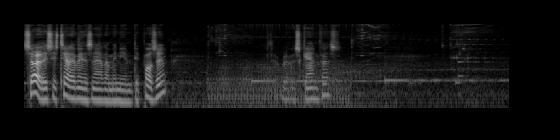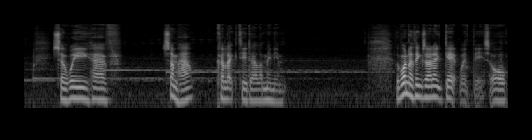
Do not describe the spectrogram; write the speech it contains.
So this is telling me there's an aluminium deposit. Let's have a bit of a scan first. So we have somehow collected aluminium. One of the things I don't get with this, or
